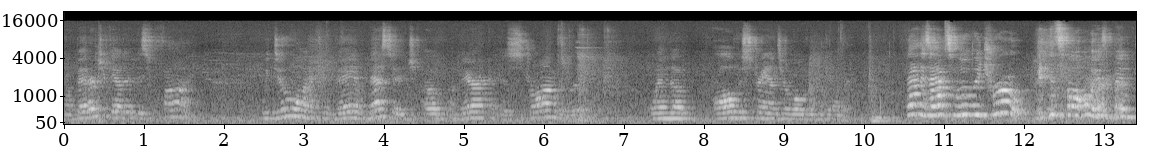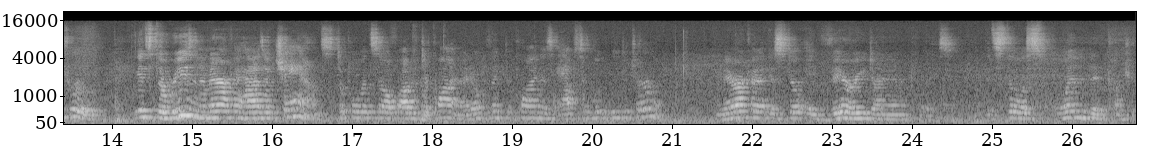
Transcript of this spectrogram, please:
Now, better together is fine. We do want to convey a message of America is stronger when the, all the strands are woven together. Mm-hmm. That is absolutely true. It's always been true. It's the reason America has a chance to pull itself out of decline. I don't think decline is absolutely determined. America is still a very dynamic place. It's still a splendid country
